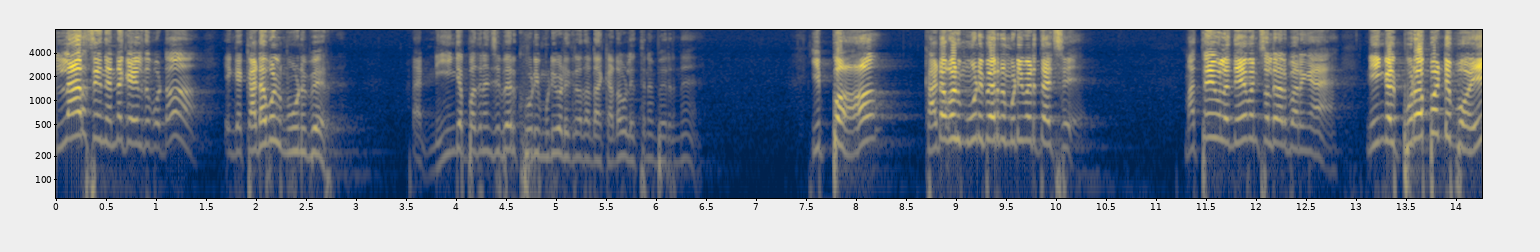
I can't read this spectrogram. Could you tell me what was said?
எல்லாரும் சேர்ந்து என்ன கையெழுத்து போட்டோம்? எங்கள் கடவுள் மூணு பேர். நீங்கள் பதினஞ்சு பேர் கூடி முடிவெடுக்கிறதாடா கடவுள் எத்தனை பேருன்னு. இப்போ கடவுள் மூணு பேர்னு முடிவெடுத்தாச்சு. மத்தேயுல தேவன் சொல்றாரு பாருங்க நீங்கள் புறப்பட்டு போய்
